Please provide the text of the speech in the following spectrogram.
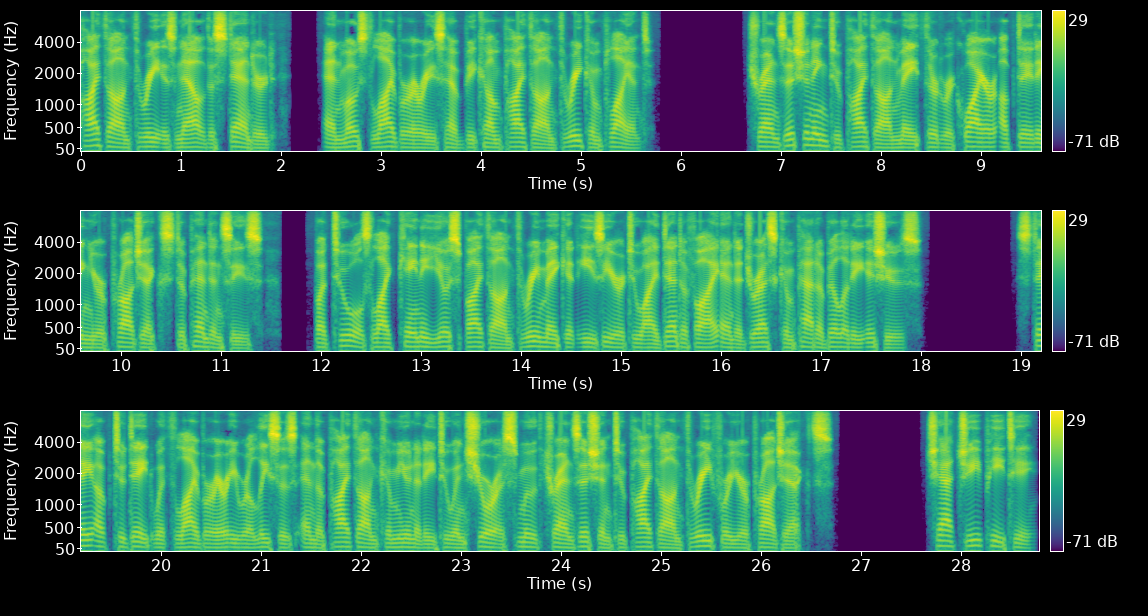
Python 3 is now the standard, and most libraries have become Python 3 compliant. Transitioning to Python may third require updating your project's dependencies, but tools like caniusepython3 make it easier to identify and address compatibility issues. Stay up to date with library releases and the Python community to ensure a smooth transition to Python 3 for your projects. ChatGPT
